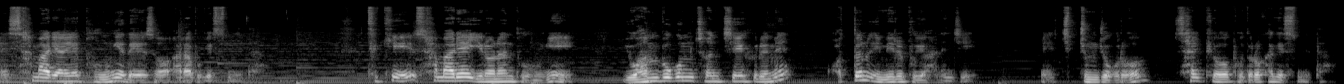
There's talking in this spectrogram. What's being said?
예, 사마리아의 부흥에 대해서 알아보겠습니다. 특히 사마리아에 일어난 부흥이 요한복음 전체의 흐름에 어떤 의미를 부여하는지 예, 집중적으로 살펴보도록 하겠습니다.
